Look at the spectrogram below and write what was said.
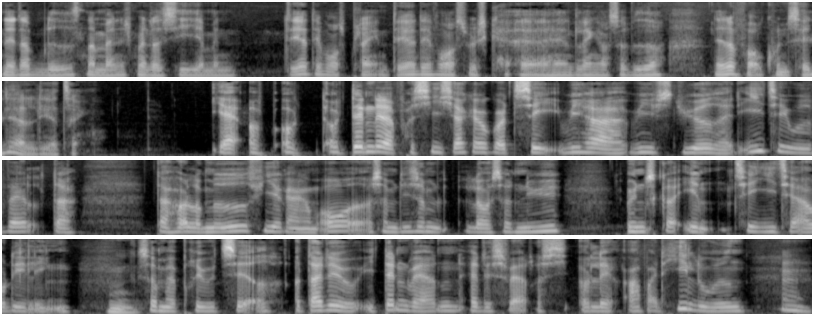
netop ledelsen og management og sige, jamen, det er det vores plan, det er det vores risk handling og så videre, netop for at kunne sælge alle de her ting. Ja, og, og, og den der præcis, jeg kan jo godt se, vi har vi er styret af et IT-udvalg, der, der holder møde fire gange om året, og som ligesom låser nye ønsker ind til IT-afdelingen, Hmm. som er prioriteret. Og der er det jo, i den verden er det svært at, at lave, arbejde helt uden. Mm.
